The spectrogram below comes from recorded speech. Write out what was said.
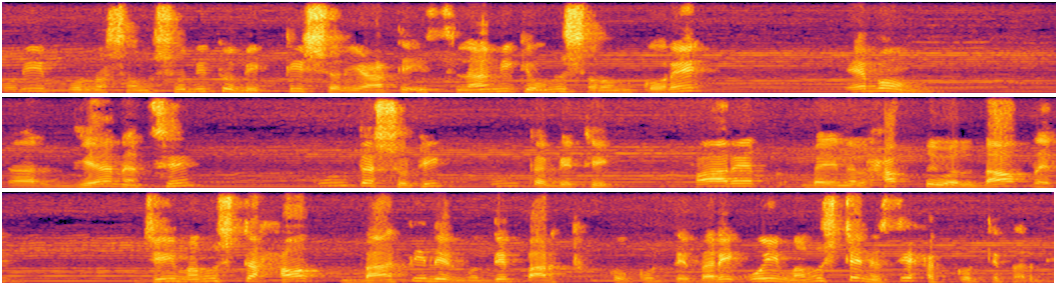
পরিপূর্ণ সংশোধিত ব্যক্তি শরিয়াতে ইসলামীকে অনুসরণ করে এবং তার জ্ঞান আছে, কোনটা সঠিক, কোনটা বেঠিক। ফারেক বাইনাল হক ওয়াল যে মানুষটা হক বাতিলের মধ্যে পার্থক্য করতে পারে, ওই মানুষটাই নসিহাত করতে পারবে।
